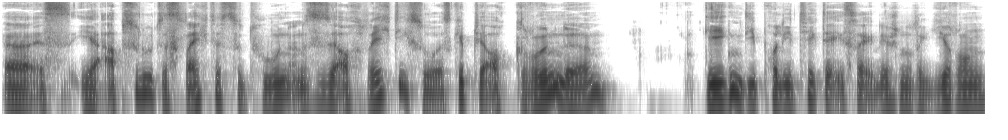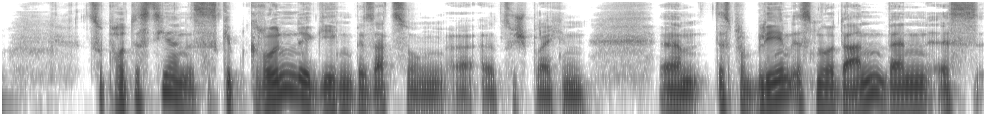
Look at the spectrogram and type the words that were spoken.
Äh, es ist ihr absolutes Recht, es zu tun. Und es ist ja auch richtig so. Es gibt ja auch Gründe gegen die Politik der israelischen Regierung zu protestieren. Es, es gibt Gründe, gegen Besatzung äh, äh, zu sprechen. Ähm, das Problem ist nur dann, wenn es äh,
